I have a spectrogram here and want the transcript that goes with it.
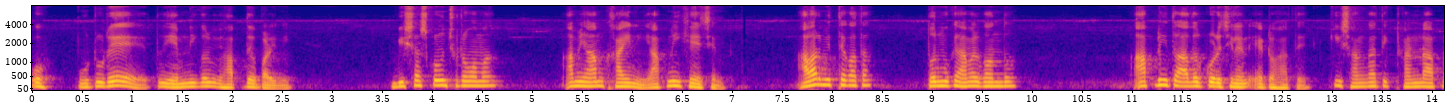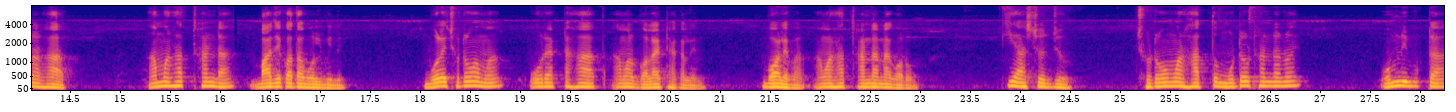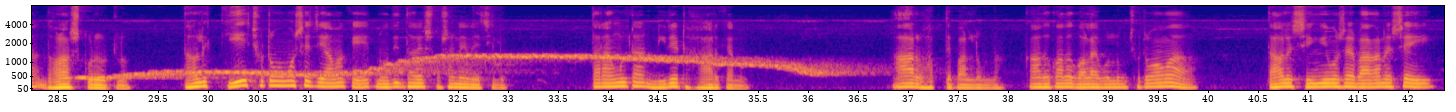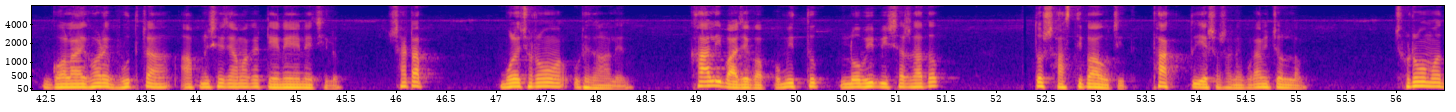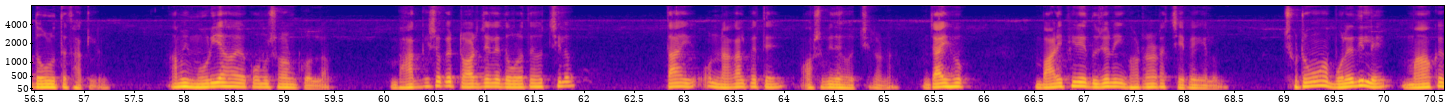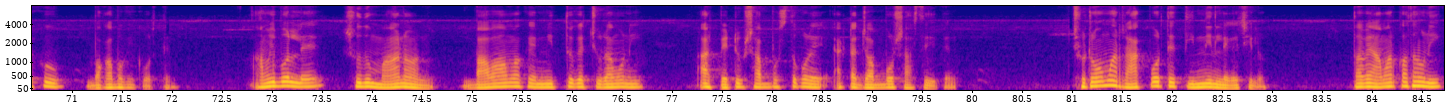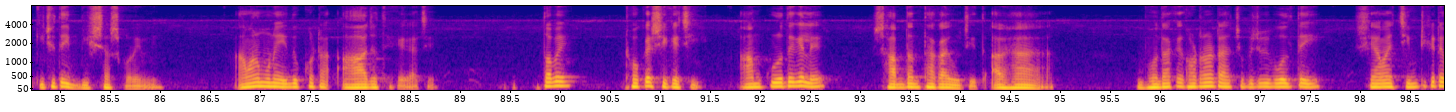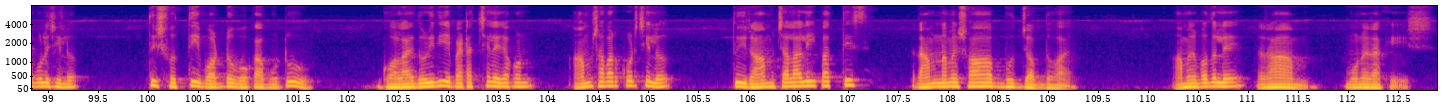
ওহ, পুটু রে, তুই এমনি করবি ভাবতেও পারিনি। বিশ্বাস করুন ছোটো মামা, আমি আম খাইনি, আপনিই খেয়েছেন। আবার মিথ্যে কথা, তোর মুখে আমের গন্ধ। আপনিই তো আদর করেছিলেন এটো হাতে, কি সাংঘাতিক ঠান্ডা আপনার হাত। আমার হাত ঠান্ডা, বাজে কথা বলবি না। বলে ছোটো মামা, ওর একটা হাত আমার গলায় ঠেকালেন। বল এবার, আমার হাত ঠান্ডা না গরম? কি আশ্চর্য! ছোটো মামার হাত তো মোটেও ঠান্ডা নয়। অমনি বুকটা ধরাস করে উঠল। তাহলে কে ছোটো মামা সে যে আমাকে নদীর ধারে শ্মশানে এনেছিল? তার আঙুলটা নিরেট হার কেন? আর ভাবতে পারলুম না। কাঁদো কাঁদো গলায় বললুম, ছোটো মামা, তাহলে সিঙ্গিমশাই বাগানের সেই গলায় ঘরে ভূতটা আপনি সে যে আমাকে টেনে এনেছিল। সাটাপ বলে ছোটো মামা উঠে দাঁড়ালেন। খালি বাজে গপ্প মৃত্যুক লোভী বিশ্বাসঘাতক। তোর শাস্তি পাওয়া উচিত। থাক, তুই এ শ্মশানে পড়ে, আমি চললাম। ছোটো মামা দৌড়তে থাকলেন। আমি মরিয়া হয়ে অনুসরণ করলাম। ভাগ্যিস ওকে টর্চ জেলে দৌড়াতে হচ্ছিল। তাই ওর নাগাল পেতে অসুবিধে হচ্ছিল না। যাই হোক, বাড়ি ফিরে দুজনেই ঘটনাটা চেপে গেলুম। ছোটো মামা বলে দিলে মা ওকে খুব বকাবকি করতেন। আমি বললে, শুধু মা নন, বাবা আমাকে মৃত্যুকে চূড়ামণি আর পেটুক সাব্যস্ত করে একটা জব্বর শাস্তি দিতেন। ছোটো মামার রাগ পড়তে তিন দিন লেগেছিল। তবে আমার কথা উনি কিছুতেই বিশ্বাস করেননি। আমার মনে এই দুঃখটা আজও থেকে গেছে। তবে ঠকে শিখেছি, আম কুড়োতে গেলে সাবধান থাকাই উচিত। আর হ্যাঁ ভোঁদাকে ঘটনাটা চুপি চুপি বলতেই সে আমায় চিমটি কেটে বলেছিল, তুই সত্যিই বড্ড বোকা পুটু গলায় দড়ি দিয়ে ব্যাটার ছেলে যখন আম সাবার করছিল তুই রাম চালালেই পারতিস, রাম নামে সব ভূত জব্দ হয়। আমের বদলে রাম মনে রাখিস।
